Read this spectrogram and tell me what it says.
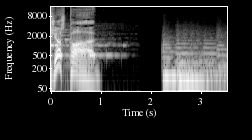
JustPod。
